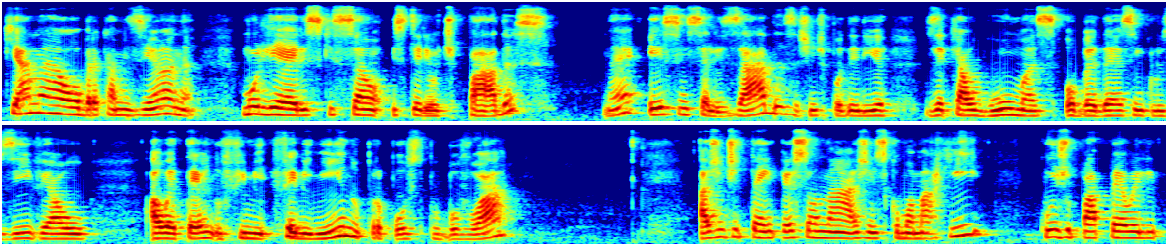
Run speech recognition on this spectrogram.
que há na obra camisiana mulheres que são estereotipadas, né, essencializadas, a gente poderia dizer que algumas obedecem inclusive ao, ao eterno feminino proposto por Beauvoir. A gente tem personagens como a Marie, cujo papel ele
